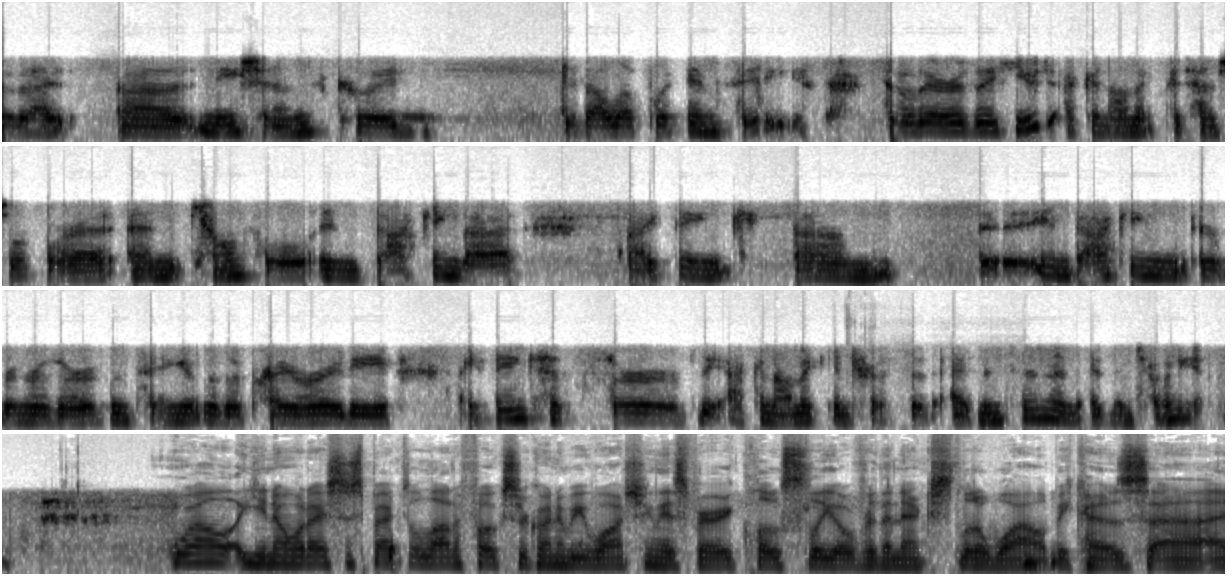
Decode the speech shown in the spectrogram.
so that uh, nations could develop within cities. So there's a huge economic potential for it, and council in backing that, I think. Um, in backing urban reserves and saying it was a priority, I think has served the economic interests of Edmonton and Edmontonians. Well, you know what? I suspect a lot of folks are going to be watching this very closely over the next little while mm-hmm. because, uh, I,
